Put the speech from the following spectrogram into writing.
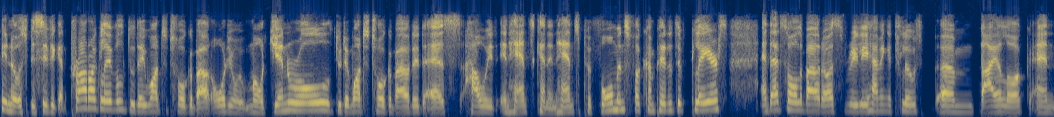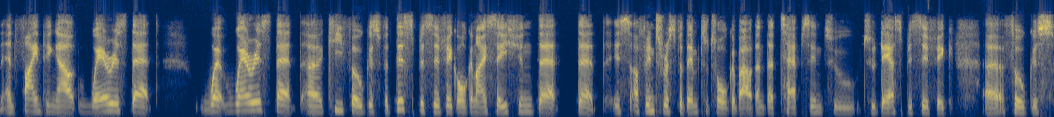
you know specific at product level? Do they want to talk about audio more general? Do they want to talk about it as how it enhance can enhance performance for competitive players? And that's all about us really having a close um, dialogue and and finding out where is that where, where is that uh, key focus for this specific organization that that is of interest for them to talk about and that taps into to their specific uh, focus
